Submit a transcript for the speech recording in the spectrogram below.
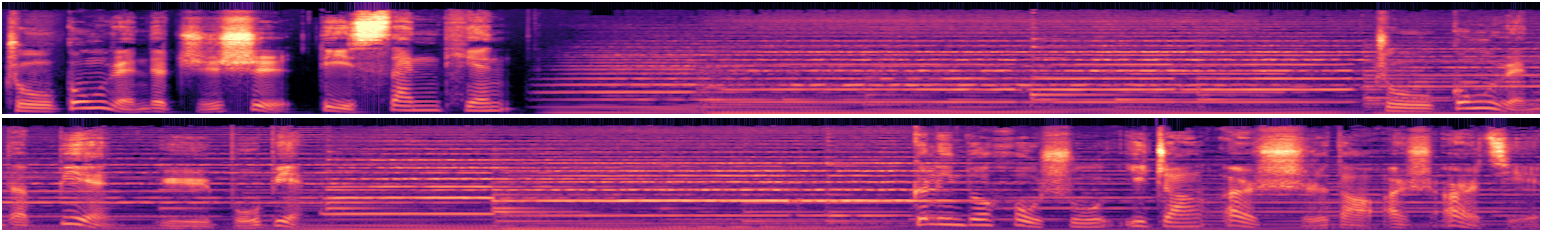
主工人的执事第三天，主工人的变与不变。格林多后书一章二十到二十二节，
